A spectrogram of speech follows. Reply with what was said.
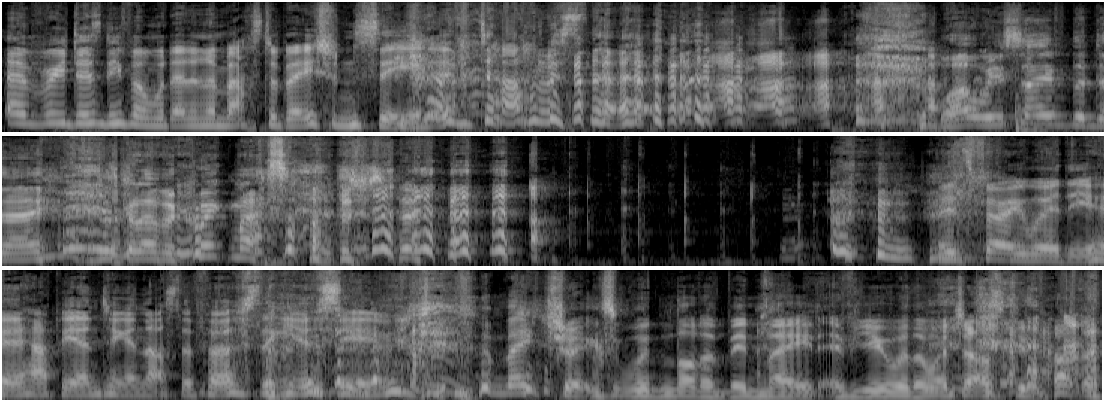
every Disney film would end in a masturbation scene if Dan was there. well, we saved the day. I'm Just gonna have a quick massage. It's very weird that you hear happy ending and that's the first thing you assume. the Matrix would not have been made if you were the Wachowski brothers.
